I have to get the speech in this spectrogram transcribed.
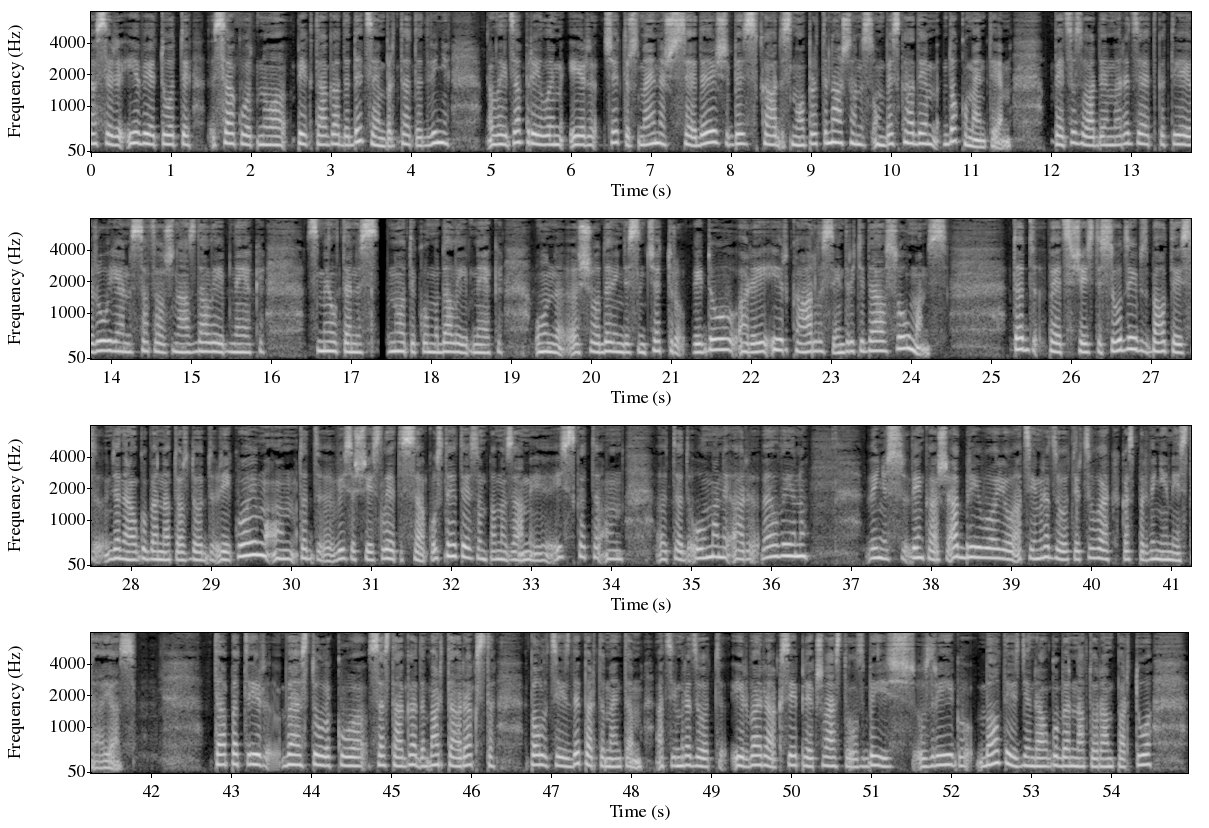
kas ir ievietoti sākot no 5. gada decembra, tātad viņi līdz aprīlim ir četrus mēnešus sēdējuši bez kādas nopratināšanas un bez kādiem dokumentiem. Pēc uzvārdiem var redzēt, ka tie ir rūjienas sacelšanās dalībnieki, smiltenes notikumu dalībnieki, un šo 94 vidū arī ir Kārlis Indriķa dēls Ulmans. Tad pēc šīs sūdzības Baltijas ģenerālgubernators dod rīkojumu, un tad visas šīs lietas sāk uztēties un pamazām izskata, un tad Ulmani ar vēl vienu viņus vienkārši atbrīvo, jo acīm redzot ir cilvēki, kas par viņiem iestājās. Tāpat ir vēstule, ko 6. gada martā raksta policijas departamentam. Acīm redzot, ir vairākas iepriekš vēstules bijušas uz Rīgu Baltijas ģenerāla gubernatoram par to,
